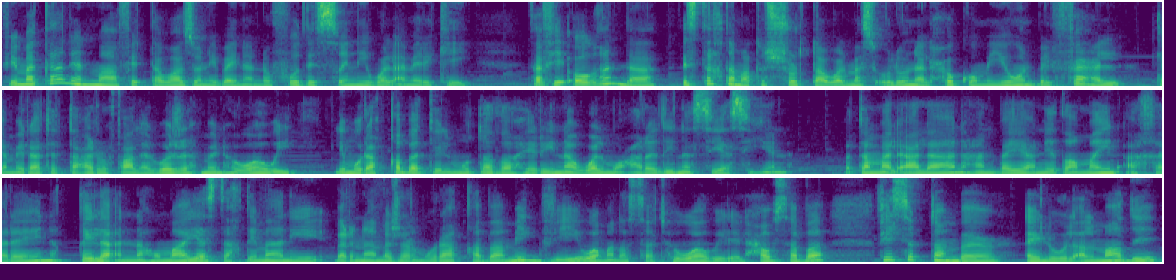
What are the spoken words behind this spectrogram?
في مكان ما في التوازن بين النفوذ الصيني والأمريكي. ففي أوغندا استخدمت الشرطة والمسؤولون الحكوميون بالفعل كاميرات التعرف على الوجه من هواوي لمراقبة المتظاهرين والمعارضين السياسيين. وتم الإعلان عن بيع نظامين آخرين قيل أنهما يستخدمان برنامج المراقبة ميغفي ومنصة هواوي للحوسبة في سبتمبر أيلول الماضي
